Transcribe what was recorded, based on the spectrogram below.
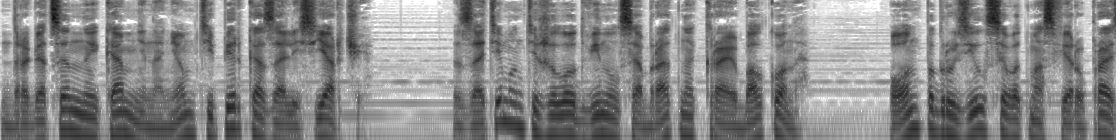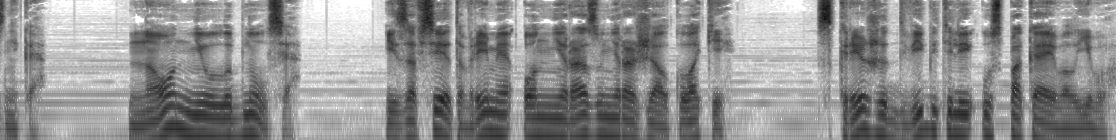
Драгоценные камни на нем теперь казались ярче. Затем он тяжело двинулся обратно к краю балкона. Он погрузился в атмосферу праздника. Но он не улыбнулся. И за все это время он ни разу не разжал кулаки. Скрежет двигателей успокаивал его.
